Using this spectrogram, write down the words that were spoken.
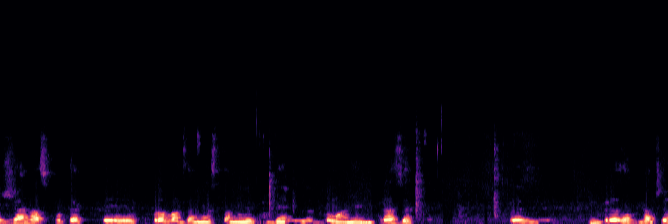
że na skutek e, wprowadzenia stanu epidemii, odwołania imprezy, e, imprezę, znaczy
